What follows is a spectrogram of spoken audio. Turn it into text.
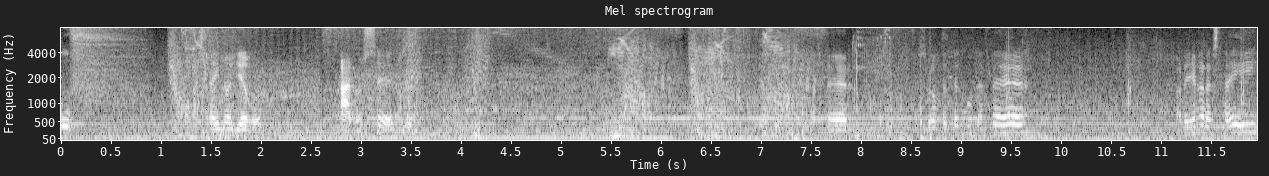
Uf. Hasta ahí no llego. A no ser es lo que tengo que hacer para llegar hasta ahí.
